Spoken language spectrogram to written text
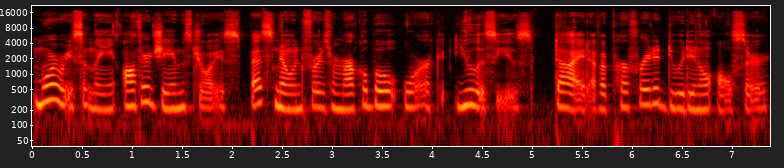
More recently, author James Joyce, best known for his remarkable work Ulysses, died of a perforated duodenal ulcer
